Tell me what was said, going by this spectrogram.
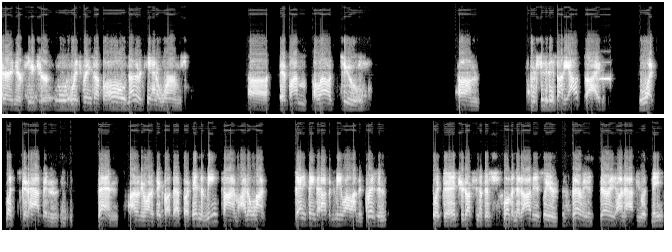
very near future, which brings up a whole another can of worms. Uh, if I'm allowed to um, pursue this on the outside, what what's going to happen then? I don't even want to think about that. But in the meantime, I don't want anything to happen to me while I'm in prison. With the introduction of this woman that obviously is very, very unhappy with me,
